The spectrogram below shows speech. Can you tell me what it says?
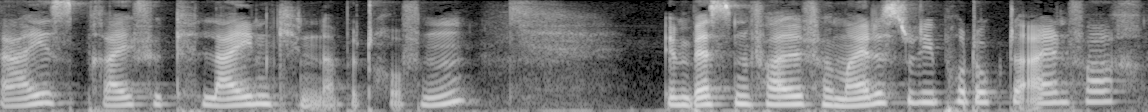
Reisbrei für Kleinkinder betroffen. Im besten Fall vermeidest du die Produkte einfach.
